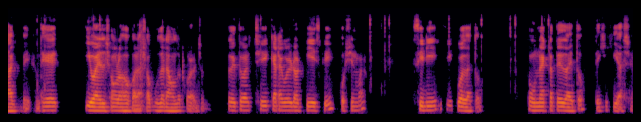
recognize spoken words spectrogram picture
লাগবে, এখান থেকে ইউআরএল সংগ্রহ করা, সবগুলো ডাউনলোড করার জন্য। তো দেখতে পাচ্ছি category dot PHP question mark CD equal এত। তো অন্য একটাতে যাই তো, দেখি কি আসে।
